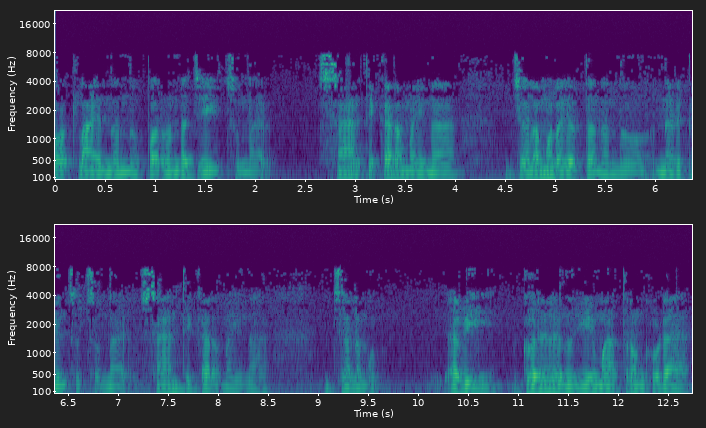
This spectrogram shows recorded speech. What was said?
చోట్ల ఆయన నన్ను పరుండజేయుచున్నాడు. శాంతికరమైన జలముల యొద్ద నన్ను నడిపించుచున్నాడు. శాంతికరమైన జలము. అవి గొర్రెలను ఏమాత్రం కూడా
